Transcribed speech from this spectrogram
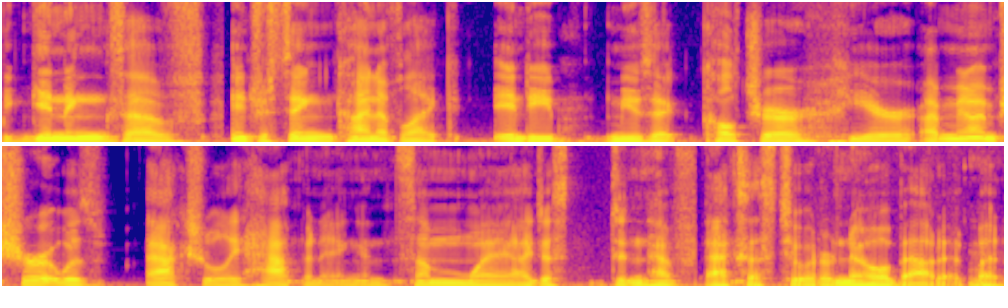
beginnings of interesting kind of like indie music culture here. I mean, I'm sure it was actually happening in some way. I just didn't have access to it or know about it. But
